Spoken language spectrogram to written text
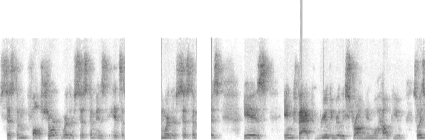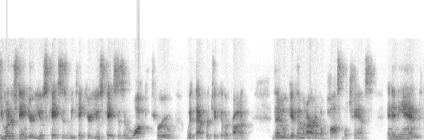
system falls short, where their system is hits a where their system is is in fact really really strong and will help you. So as you understand your use cases, we take your use cases and walk through with that particular product. Then we'll give them an art of a possible chance. And in the end,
